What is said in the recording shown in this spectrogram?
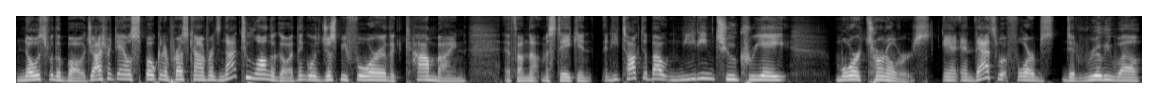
Nose for the ball. Josh McDaniels spoke in a press conference not too long ago. I think it was just before the combine, if I'm not mistaken, and he talked about needing to create more turnovers. And, and that's what Forbes did really well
